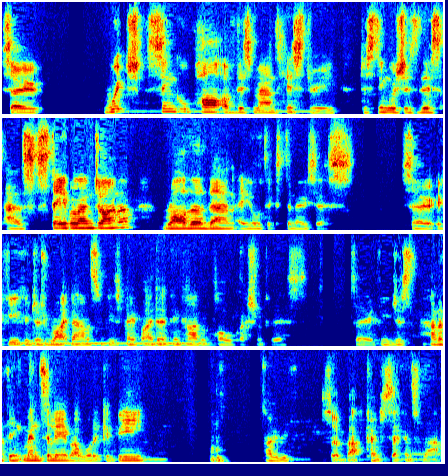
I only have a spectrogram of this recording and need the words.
So, which single part of this man's history distinguishes this as stable angina rather than aortic stenosis? So, if you could just write down some piece of paper, I don't think I have a poll question for this. So, if you just have a think mentally about what it could be, I'll give you so about 20 seconds for that.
